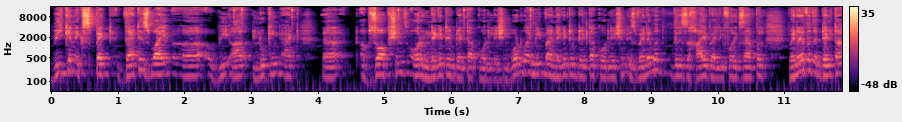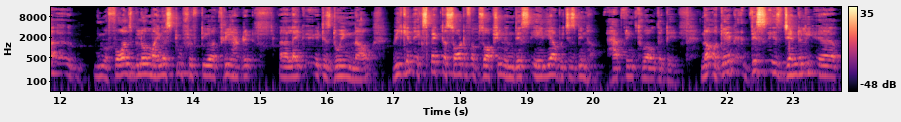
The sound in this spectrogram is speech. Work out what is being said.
we can expect that is why uh, we are looking at uh, absorptions or a negative delta correlation. What do i mean by negative delta correlation is whenever there is a high value for example whenever the delta uh, falls below minus 250 or 300 uh, like it is doing now we can expect a sort of absorption in this area which has been happening throughout the day. Now again this is generally uh,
